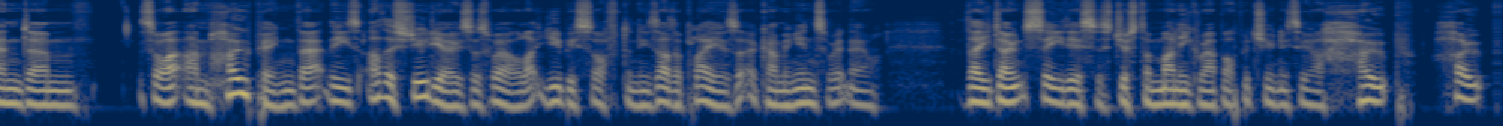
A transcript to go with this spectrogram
and um, so I, I'm hoping that these other studios as well, like Ubisoft and these other players that are coming into it now, they don't see this as just a money grab opportunity. I hope hope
